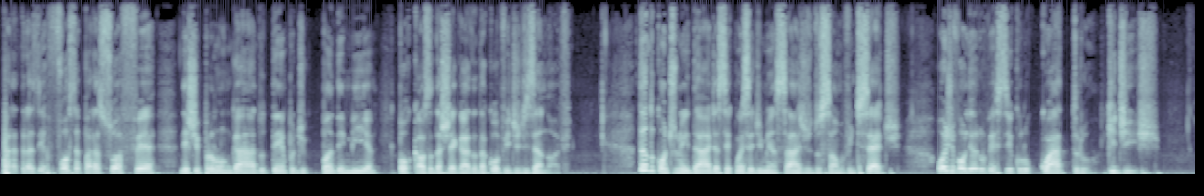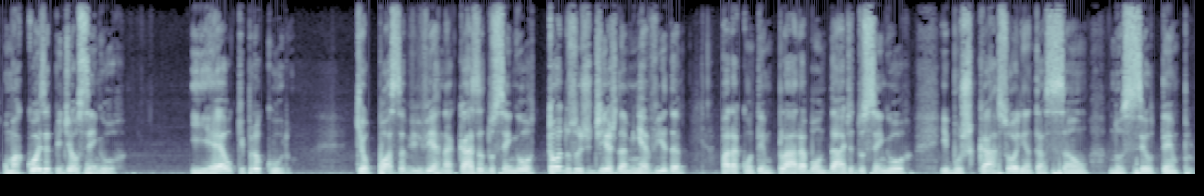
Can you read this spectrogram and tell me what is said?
para trazer força para a sua fé neste prolongado tempo de pandemia por causa da chegada da Covid-19. Dando continuidade à sequência de mensagens do Salmo 27, Hoje vou ler o versículo 4, que diz: Uma coisa pedi ao Senhor, e é o que procuro, que eu possa viver na casa do Senhor todos os dias da minha vida, para contemplar a bondade do Senhor e buscar sua orientação no seu templo.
